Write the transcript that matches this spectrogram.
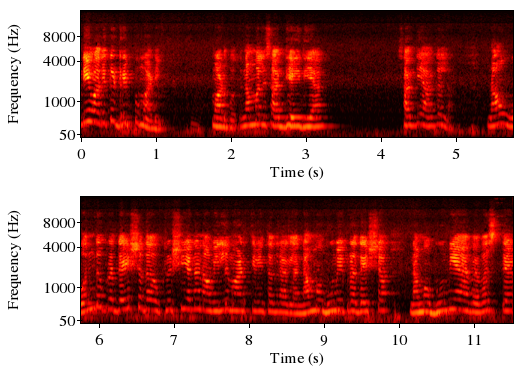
ನೀವು ಅದಕ್ಕೆ ಡ್ರಿಪ್ ಮಾಡಿ, ಮಾಡ್ಬೋದು. ನಮ್ಮಲ್ಲಿ ಸಾಧ್ಯ ಇದೆಯಾ? ಸಾಧ್ಯ ಆಗಲ್ಲ. ನಾವು ಒಂದು ಪ್ರದೇಶದ ಕೃಷಿಯನ್ನು ನಾವು ಇಲ್ಲಿ ಮಾಡ್ತೀವಿ ಅಂತಂದ್ರೆ ಆಗಲ್ಲ. ನಮ್ಮ ಭೂಮಿ ಪ್ರದೇಶ, ನಮ್ಮ ಭೂಮಿಯ ವ್ಯವಸ್ಥೆ,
